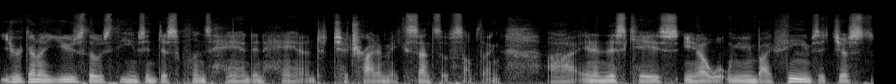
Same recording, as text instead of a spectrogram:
you're going to use those themes and disciplines hand in hand to try to make sense of something uh, and in this case you know what we mean by themes is just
